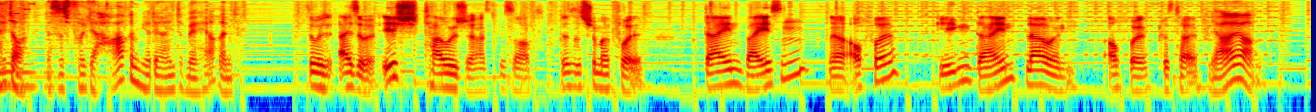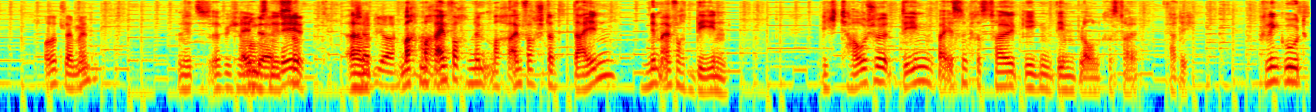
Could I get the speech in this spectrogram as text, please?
Alter, das ist voll der Harem hier, der hinter mir herrennt. so, also, ich tausche, hast du gesagt. Das ist schon mal voll. Dein weißen, ja, auch voll, gegen dein blauen. Auch voll, Kristall. Ja, ja. Warte, kleinen Moment. Jetzt habe ich ja noch Ende. das nächste. Nee, ähm, hab ja- mach, mach, ah. einfach, nimm, mach einfach statt dein, nimm einfach den. Ich tausche den weißen Kristall gegen den blauen Kristall. Fertig. Klingt gut,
